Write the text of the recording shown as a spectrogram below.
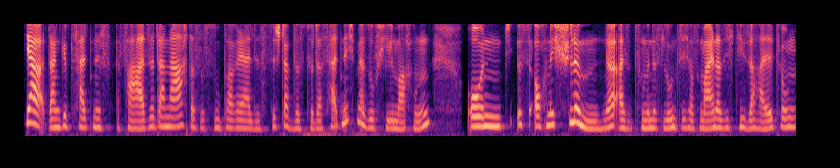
ja, dann gibt's halt eine Phase danach, das ist super realistisch, da wirst du das halt nicht mehr so viel machen und ist auch nicht schlimm. Ne? Also zumindest lohnt sich aus meiner Sicht diese Haltung,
